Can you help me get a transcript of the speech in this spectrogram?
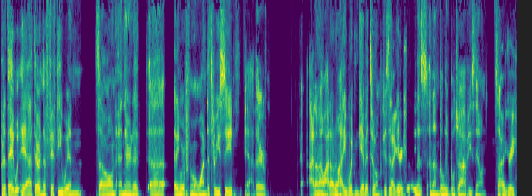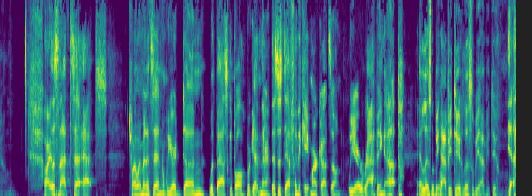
but if they yeah, if they're in the fifty win zone and they're in a uh, anywhere from a one to three seed, yeah, they're. I don't know. I don't know how you wouldn't give it to him because it, it really is an unbelievable job he's doing. So I agree. all right, listen, that's uh, at 21 minutes in. We are done with basketball. We're getting there. This is definitely the Kate Marcotte zone. We are wrapping up. And Liz will be happy too. Liz will be happy too. Yeah.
